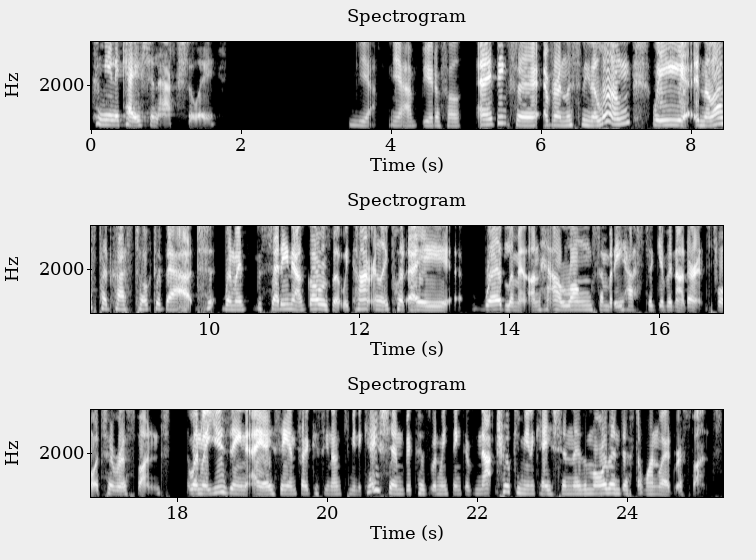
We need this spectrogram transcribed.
communication actually. Yeah, yeah, beautiful. And I think for everyone listening along, we in the last podcast talked about when we're setting our goals that we can't really put a word limit on how long somebody has to give an utterance for to respond. When we're using AAC and focusing on communication, because when we think of natural communication, there's more than just a one word response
